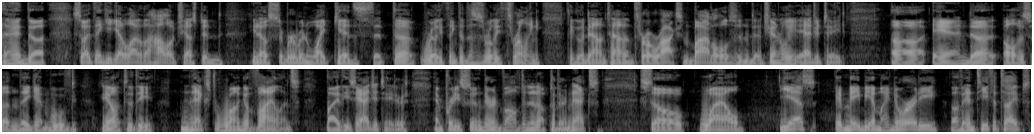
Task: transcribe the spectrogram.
And uh, so I think you get a lot of the hollow chested, you know, suburban white kids that uh, really think that this is really thrilling to go downtown and throw rocks and bottles and uh, generally agitate. Uh, and uh, all of a sudden they get moved, you know, to the next rung of violence by these agitators, and pretty soon they're involved in it up to their necks. So while, yes, it may be a minority of Antifa types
